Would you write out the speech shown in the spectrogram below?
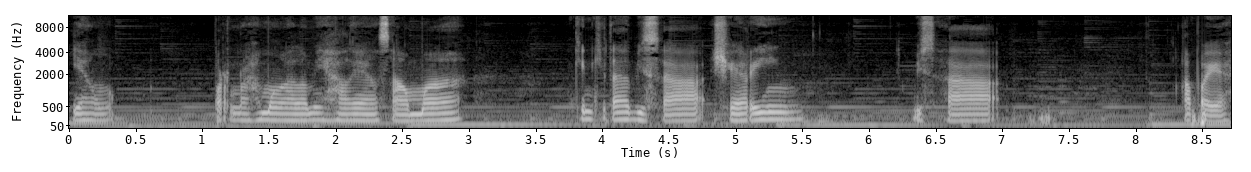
yang pernah mengalami hal yang sama. Mungkin kita bisa sharing bisa apa ya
